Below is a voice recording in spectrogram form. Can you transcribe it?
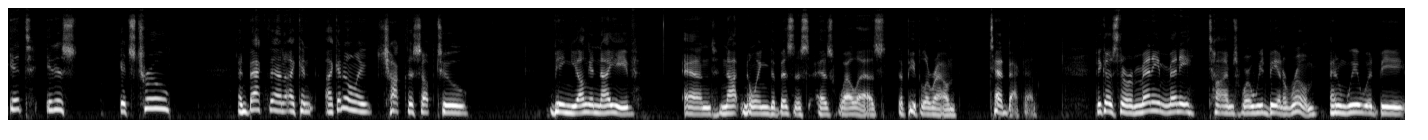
It it is it's true. And back then I can I can only chalk this up to being young and naive and not knowing the business as well as the people around Ted back then. Because there were many, many times where we'd be in a room and we would be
